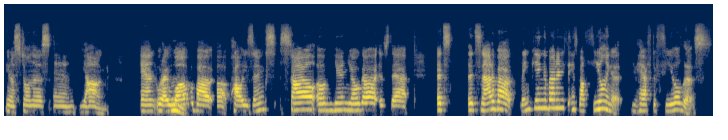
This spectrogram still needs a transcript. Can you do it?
you know stillness and yang and what i mm. love about uh, paulie zink's style of yin yoga is that it's it's not about thinking about anything it's about feeling it you have to feel this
